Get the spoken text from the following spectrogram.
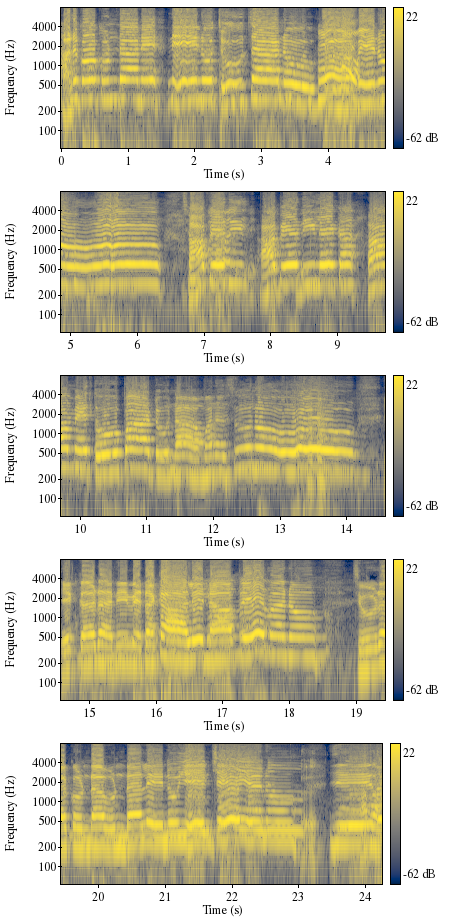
అనుకోకుండానే నేను చూచాను ఆమెను ఆపేది ఆపేది లేక ఆమెతో పాటు నా మనసును. ఎక్కడని వెతకాలి నా ప్రేమను. చూడకుండా ఉండలేను ఏం చేయను. ఏదో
